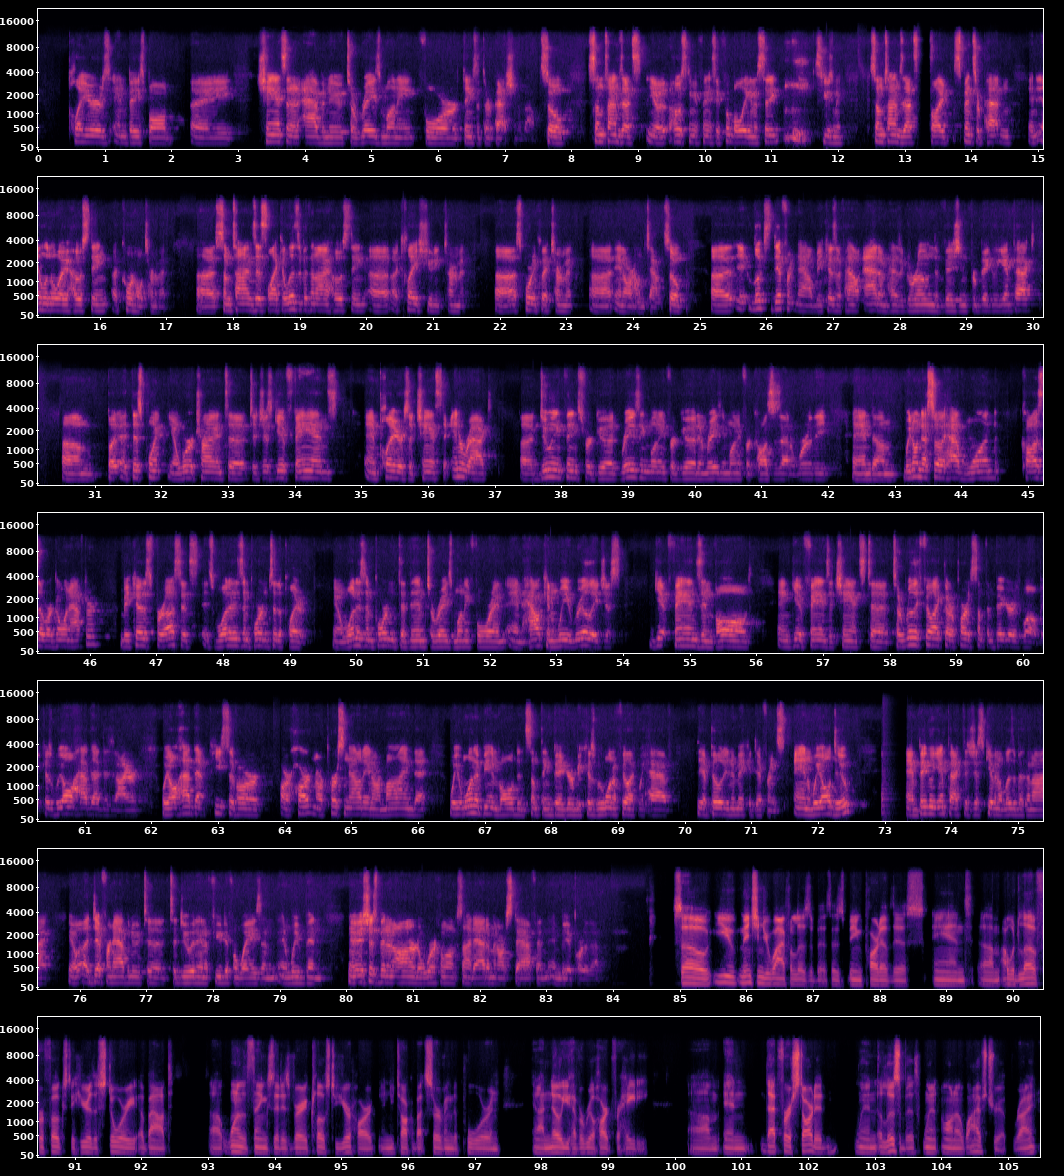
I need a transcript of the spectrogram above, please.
players in baseball a chance and an avenue to raise money for things that they're passionate about. So sometimes that's, you know, hosting a fantasy football league in a city, excuse me. Sometimes that's like Spencer Patton in Illinois hosting a cornhole tournament. Uh, sometimes it's like Elizabeth and I hosting a, a clay shooting tournament, uh, a sporting clay tournament uh, in our hometown. So uh, it looks different now because of how Adam has grown the vision for Big League Impact. Um, but at this point, you know, we're trying to to just give fans and players a chance to interact, uh, doing things for good, raising money for good, and raising money for causes that are worthy. And um, we don't necessarily have one cause that we're going after because for us, it's it's what is important to the player. You know what is important to them to raise money for and and how can we really just get fans involved and give fans a chance to to really feel like they're a part of something bigger as well because we all have that desire. We all have that piece of our our heart and our personality and our mind that we want to be involved in something bigger because we want to feel like we have the ability to make a difference. And we all do. And big league impact has just given elizabeth and i you know a different avenue to to do it in a few different ways. And and we've been you know it's just been an honor to work alongside adam and our staff and, and be a part of that. So you mentioned your wife Elizabeth as being part of this, and um, I would love for folks to hear the story about uh, one of the things that is very close to your heart. And you talk about serving the poor, and and I know you have a real heart for Haiti. Um, and that first started when Elizabeth went on a wives trip, right?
